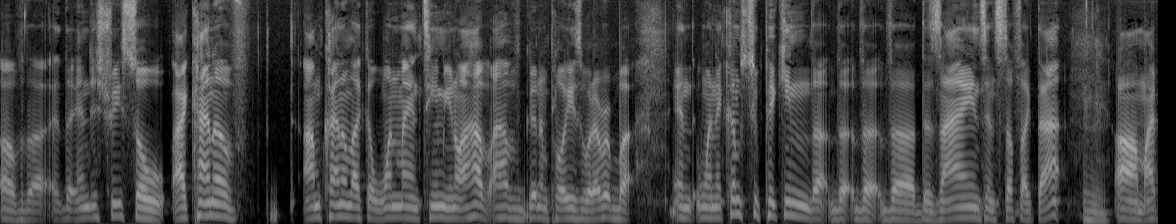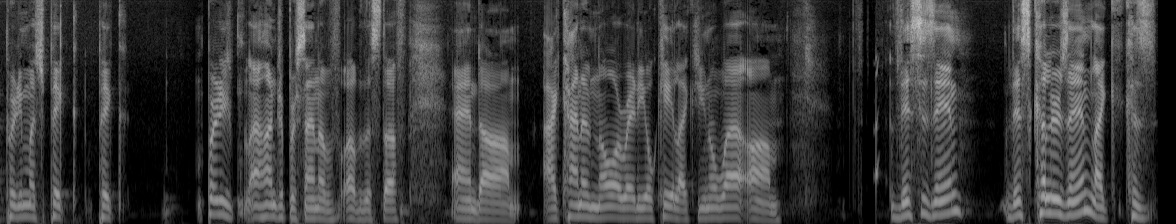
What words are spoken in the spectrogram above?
of the the industry. So I kind of I'm kind of like a one man team you know I have I have good employees whatever but and when it comes to picking the the the, the designs and stuff like that Mm-hmm. um, I pretty much pick pick pretty 100% of of the stuff. And um, I kind of know already okay like you know what um this is in this color's in like because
